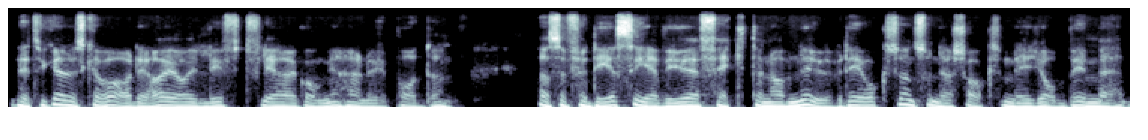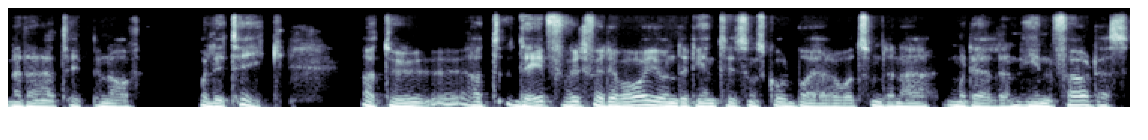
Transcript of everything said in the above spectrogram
Det tycker jag det ska vara. Det har jag lyft flera gånger här nu i podden. Alltså för det ser vi ju effekten av nu. Det är också en sån där sak som är jobbig med, med den här typen av politik. Att du, att det, för det var ju under din tid som skolborgarråd som den här modellen infördes.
